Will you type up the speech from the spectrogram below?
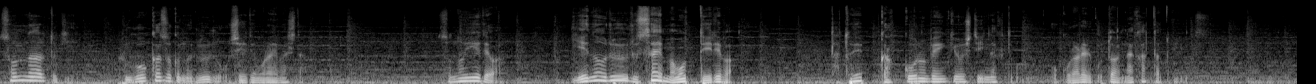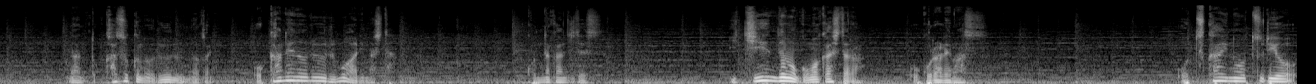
そんなある時富豪家族のルールを教えてもらいました。その家では家のルールさえ守っていればたとえ学校の勉強をしていなくても怒られることはなかったと言います。なんと家族のルールの中にお金のルールもありました。こんな感じです。1円でもごまかしたら怒られます。お使いのお釣りを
